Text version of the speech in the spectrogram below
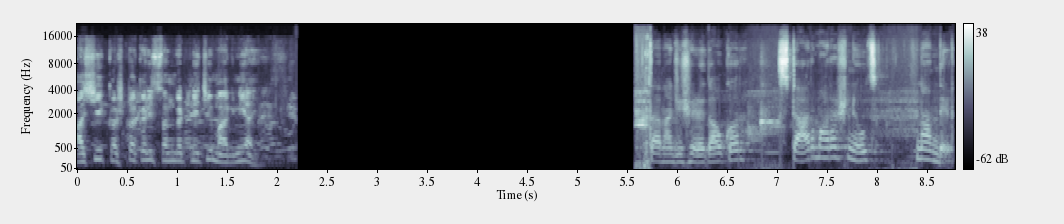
अशी कष्टकरी संघटनेची मागणी आहे. Tanaji Shelgaonkar star Maharashtra news Nanded.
